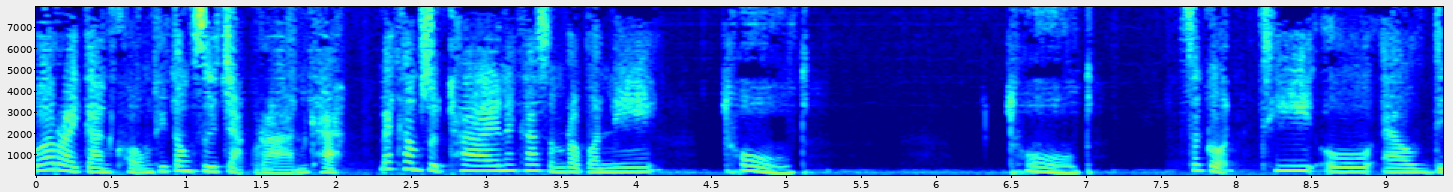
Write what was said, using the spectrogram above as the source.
ว่ารายการของที่ต้องซื้อจากร้านค่ะ และคำสุดท้ายนะคะสำหรับวันนี้ Told, told. สะกด t o l d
